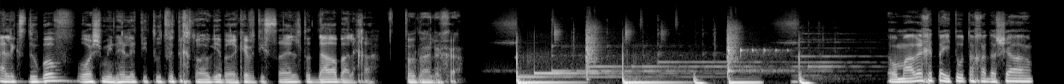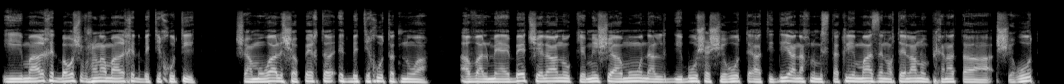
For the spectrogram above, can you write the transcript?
אלכס דובוב, ראש מנהלת איתות וטכנולוגיה ברכבת ישראל, תודה רבה לך. תודה לך. או מערכת האיתות החדשה היא מערכת, בראש ובראשונה מערכת בטיחותית, שאמורה לשפר את בטיחות התנועה. אבל מההיבט שלנו, כמי שאמון על גיבוש השירות העתידי, אנחנו מסתכלים מה זה נותן לנו מבחינת השירות.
